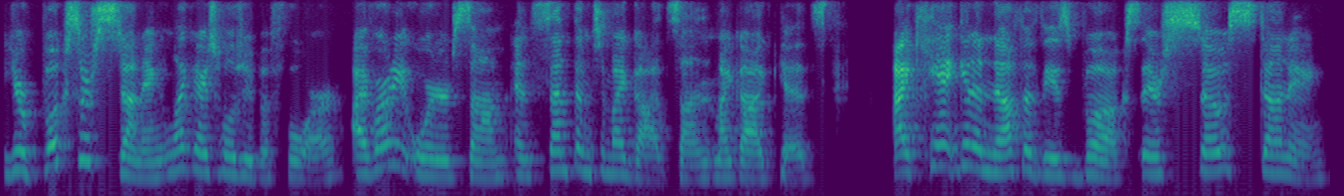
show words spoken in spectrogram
your books are stunning. Like I told you before, I've already ordered some and sent them to my godson, my godkids. I can't get enough of these books. They're so stunning.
